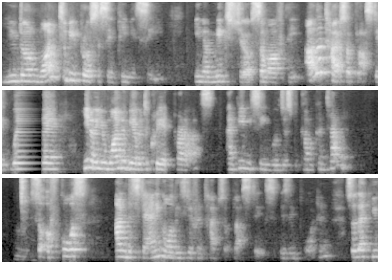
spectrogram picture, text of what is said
you don't want to be processing PVC in a mixture of some of the other types of plastic where, you know, you want to be able to create products and PVC will just become a contaminant. Mm. So of course, understanding all these different types of plastics is important so that you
